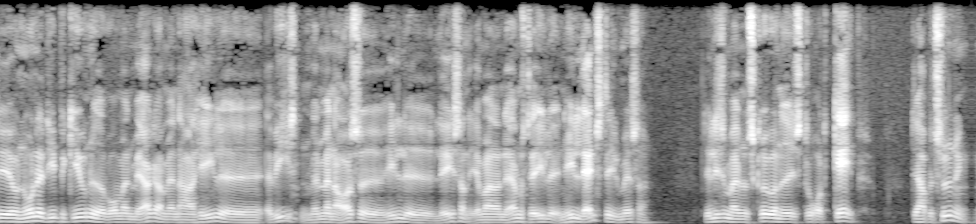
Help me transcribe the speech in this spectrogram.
Det er jo nogle af de begivenheder, hvor man mærker, at man har hele øh, avisen, men man har også øh, hele læserne, ja, man har nærmest hele, en hel landsdel med sig. Det er ligesom, at man skriver ned i et stort gab Det har betydning.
